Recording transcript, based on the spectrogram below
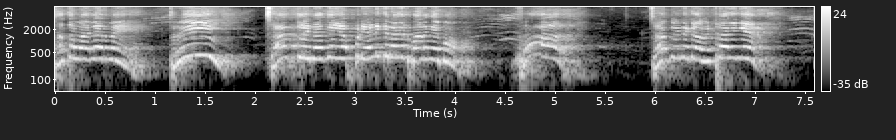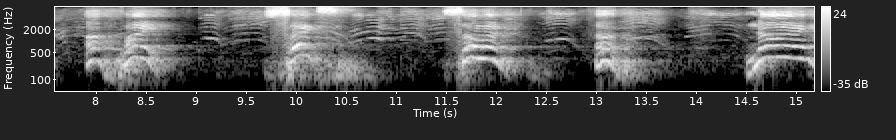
சத்தமா எல்லாருமே. த்ரீ சாக்லேட் நகை எப்படி எடுக்கிறாங்கன்னு பாருங்க இப்போ. ஃபோர் சாக்லேட் நகை விட்டுறாதீங்க. ஆ five six seven nine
